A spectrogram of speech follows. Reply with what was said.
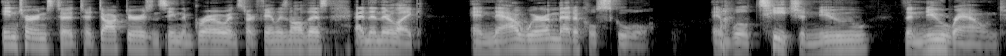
interns to to doctors and seeing them grow and start families and all this, and then they're like, and now we're a medical school, and we'll teach a new the new round.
